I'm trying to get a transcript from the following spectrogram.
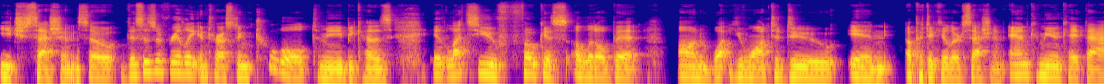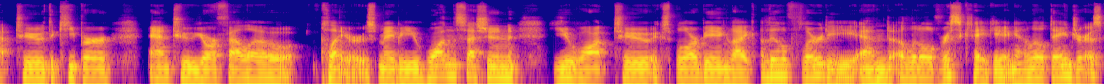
each session. So, this is a really interesting tool to me because it lets you focus a little bit on what you want to do in a particular session and communicate that to the keeper and to your fellow players. Maybe one session you want to explore being like a little flirty and a little risk taking and a little dangerous.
